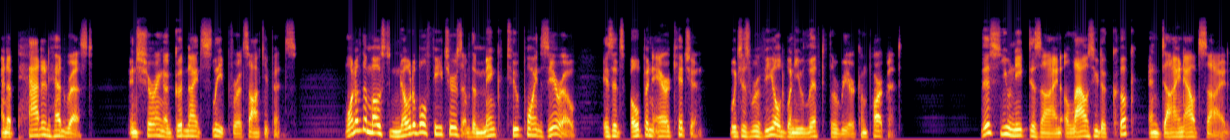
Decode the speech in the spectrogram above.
and a padded headrest, ensuring a good night's sleep for its occupants. One of the most notable features of the Mink 2.0 is its open-air kitchen, which is revealed when you lift the rear compartment. This unique design allows you to cook and dine outside,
